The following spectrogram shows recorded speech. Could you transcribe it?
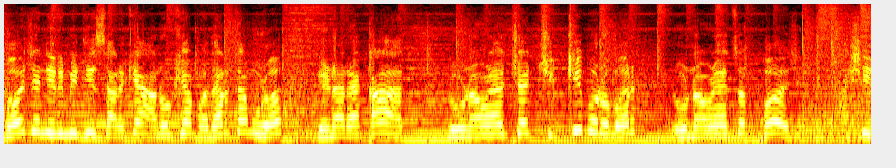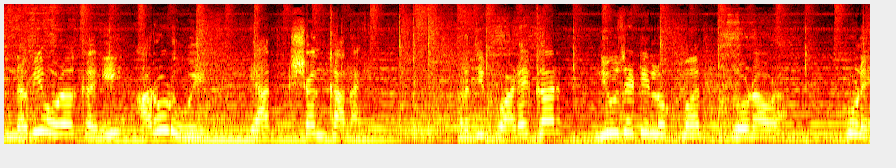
फज निर्मिती सारख्या अनोख्या पदार्थामुळं येणाऱ्या काळात लोणावळ्याच्या चिक्की बरोबर लोणावळ्याचं फज अशी नवी ओळखही आरूढ होईल यात शंका नाही. Pradeep Wadekar news eighteen Lokmat Lonavala Pune.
